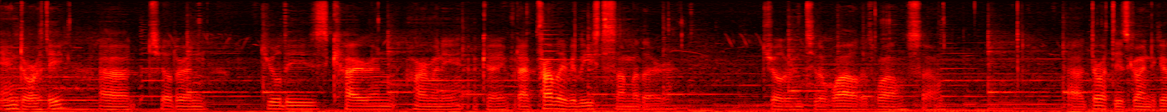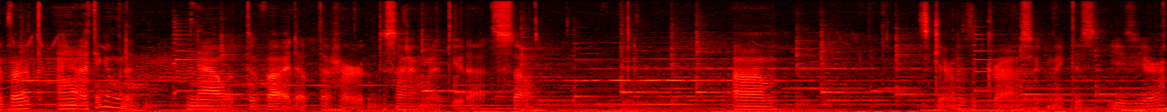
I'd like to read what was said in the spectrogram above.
and Dorothy. Uh, children Julie's, Chiron, Harmony. Okay, but I probably released some of their children to the wild as well, so. Uh, Dorothy is going to give birth, and I think I'm going to now divide up the herd and decide how I'm going to do that. So, um, let's get rid of the grass so I can make this easier.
